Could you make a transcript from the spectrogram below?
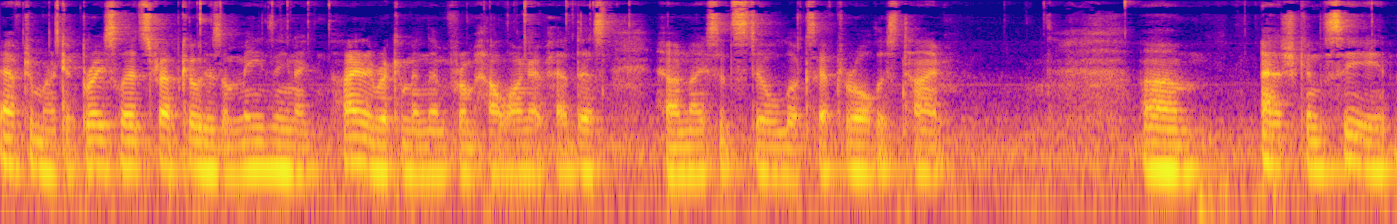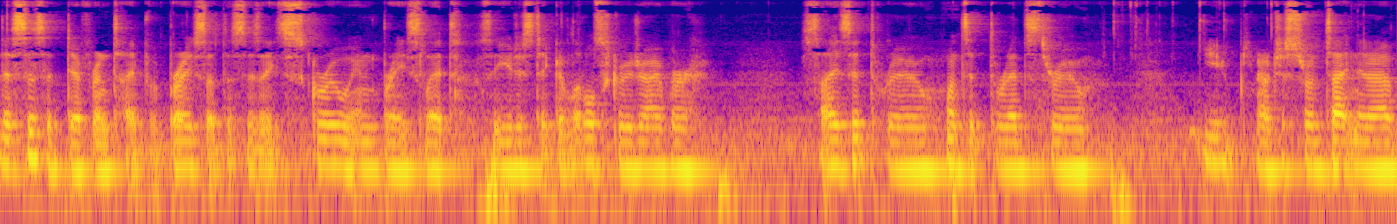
aftermarket bracelet. Strapcode is amazing. I highly recommend them from how long i've had this how nice it still looks after all this time. Um, as you can see, this is a different type of bracelet. This is a screw-in bracelet. So you just take a little screwdriver, size it through. Once it threads through, you, you know, just sort of tighten it up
